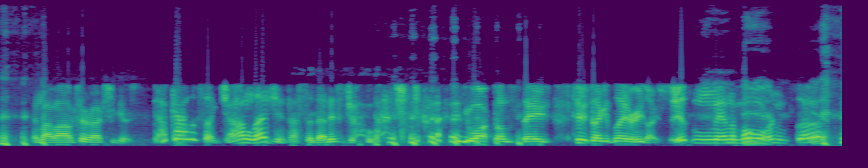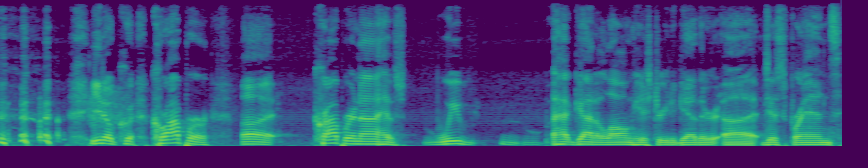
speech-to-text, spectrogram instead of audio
and my mom turned around. She goes, "That guy looks like John Legend." I said, "That is John Legend." he walked on stage. Two seconds later, he's like, "Sitting in the morning sun." You know, Cropper, uh, Cropper and I have we've got a long history together, uh, just friends.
